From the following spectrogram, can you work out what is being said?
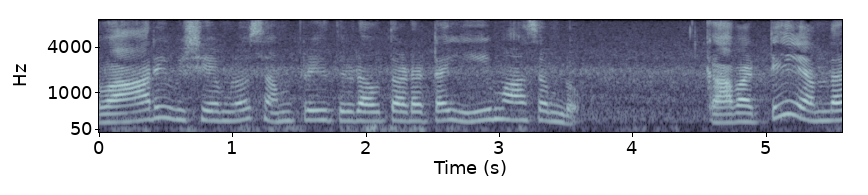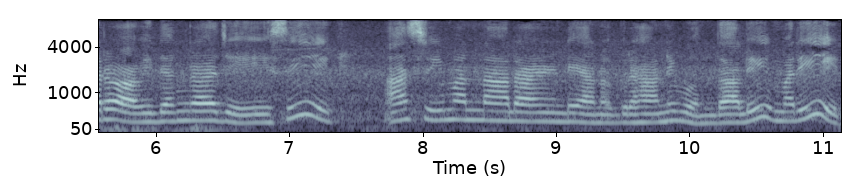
వారి విషయంలో సంప్రీతుడవుతాడట ఈ మాసంలో. కాబట్టి అందరూ ఆ విధంగా చేసి ఆ శ్రీమన్నారాయణుడి అనుగ్రహాన్ని పొందాలి. మరి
